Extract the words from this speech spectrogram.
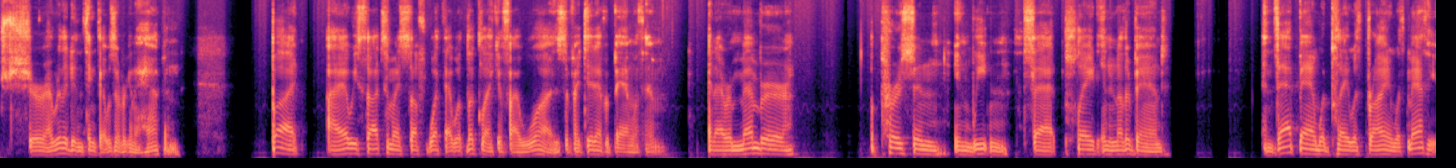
sure. I really didn't think that was ever going to happen. But I always thought to myself what that would look like if I was, if I did have a band with him. And I remember a person in Wheaton that played in another band, and that band would play with Brian, with Matthew,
